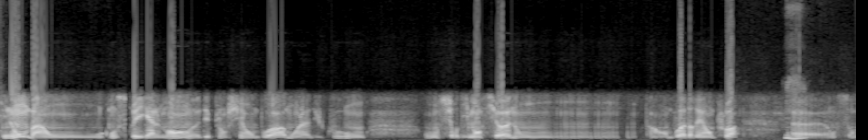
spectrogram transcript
sinon, bah, on, on construit également euh, des planchers en bois. Bon, là, du coup, on, on surdimensionne, on, on- enfin, en bois de réemploi. Mhm. Euh, on, sur-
